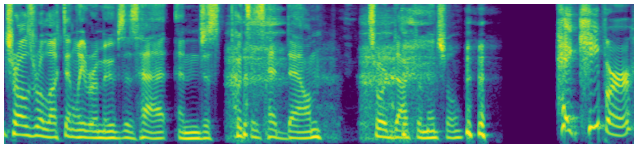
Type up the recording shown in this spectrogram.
Charles reluctantly removes his hat and just puts his head down toward Dr. Mitchell. Hey, Keeper,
